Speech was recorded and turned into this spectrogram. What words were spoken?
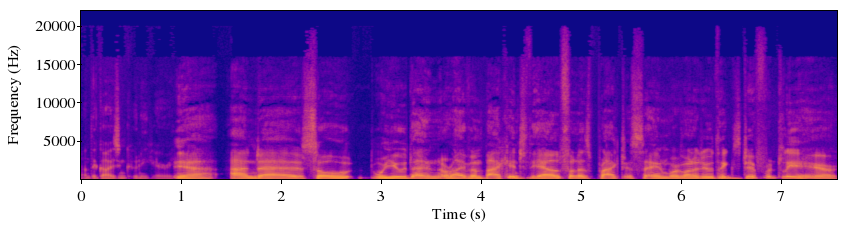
and the guys in Cooney Carey. Yeah, and uh, so were you then arriving back into the Alphalas practice saying we're going to do things differently here?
